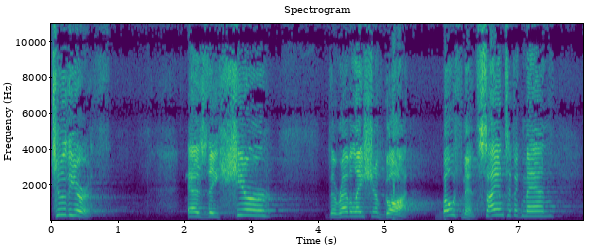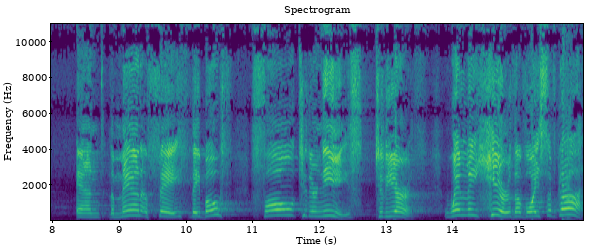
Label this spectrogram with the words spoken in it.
to the earth as they hear the revelation of God. Both men, scientific man and the man of faith, they both fall to their knees to the earth when they hear the voice of God.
